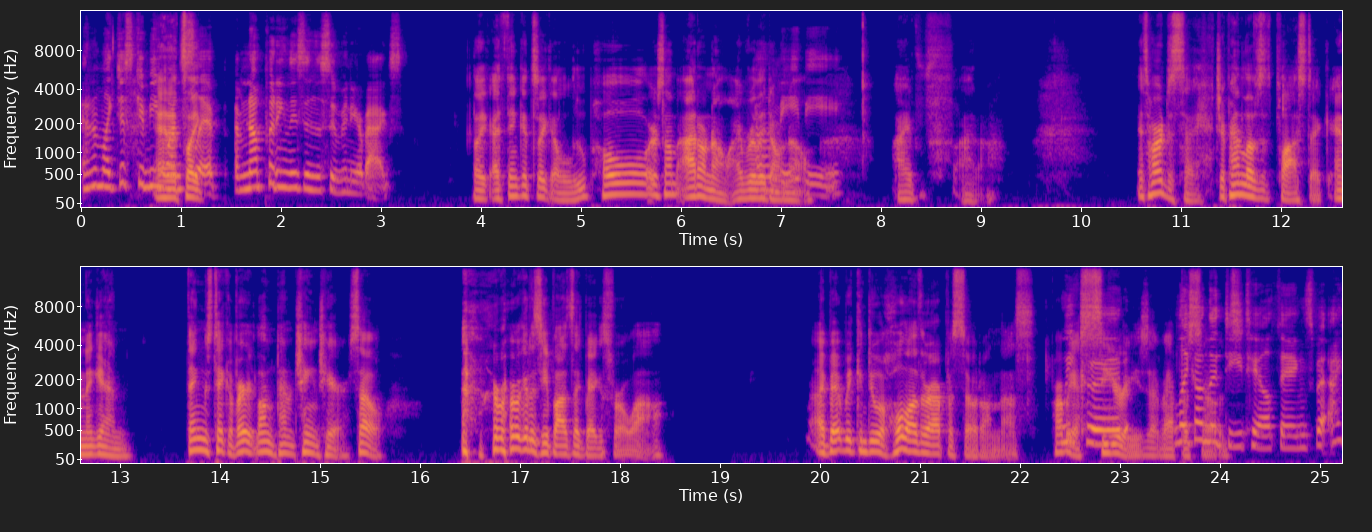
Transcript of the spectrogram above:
And I'm like, just give me one it's like- slip. I'm not putting these in the souvenir bags. like I think it's like a loophole or something. I don't know. I really oh, don't know. I've I don't know. It's hard to say. Japan loves its plastic, and again, things take a very long time to change here. So we're probably going to see plastic bags for a while. I bet we can do a whole other episode on this. Probably We a could, series of episodes. Like on the detail things, but I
